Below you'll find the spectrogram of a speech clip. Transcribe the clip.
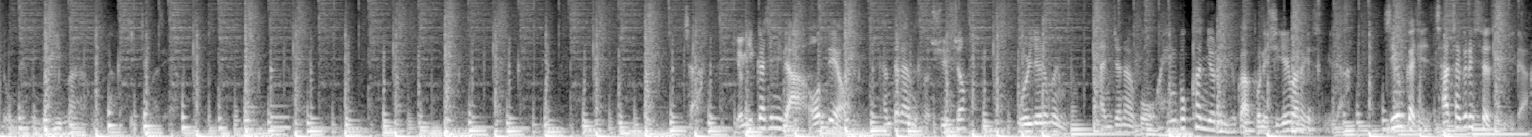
농담인데 민망하군요. 잊지 마세요. 자 여기까지입니다. 어때요? 간단하면서 쉽죠? 올여름은 안전하고 행복한 여름 휴가 보내시길 바라겠습니다. 지금까지 차차그리스였습니다.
